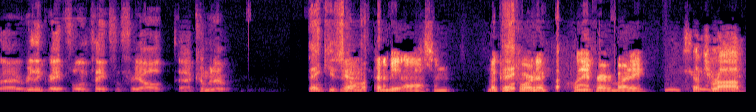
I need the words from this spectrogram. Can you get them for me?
uh, really grateful and thankful for y'all uh, coming out. Thank you so Yeah, much. it's gonna be awesome. Looking Thank forward to playing for everybody. That's Rob,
